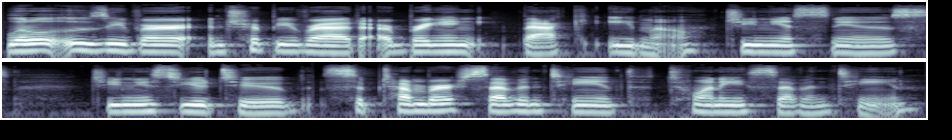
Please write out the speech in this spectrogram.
Little Uzi Vert, and Trippie Redd are bringing back emo. Genius News. Genius YouTube. September 17th, 2017.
